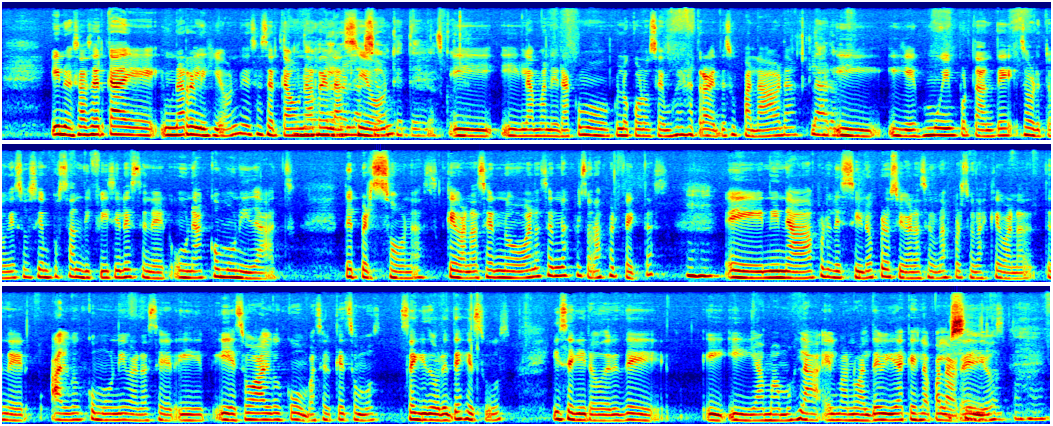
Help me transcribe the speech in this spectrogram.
y no es acerca de una religión, es acerca de una, una relación. relación que tengas con y, y la manera como lo conocemos es a través de su palabra. Claro. Y, y es muy importante, sobre todo en esos tiempos tan difíciles, tener una comunidad de personas que van a ser, no van a ser unas personas perfectas, eh, ni nada por el estilo, pero sí van a ser unas personas que van a tener algo en común y van a ser, y, y eso algo en común va a ser que somos seguidores de Jesús y seguidores de, y, y amamos la, el manual de vida que es la palabra de Dios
